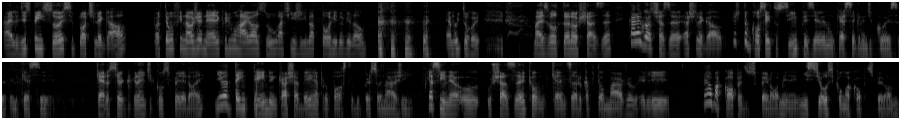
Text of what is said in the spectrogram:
Aí ele dispensou esse plot legal pra ter um final genérico de um raio azul atingindo a torre do vilão. é muito ruim. Mas voltando ao Shazam, cara, eu gosto do Shazam, eu acho legal. Que tem um conceito simples e ele não quer ser grande coisa, ele quer ser. quero ser grande com super-herói. E eu até entendo, encaixa bem na proposta do personagem. Porque assim, né, o, o Shazam, que, que antes era o Capitão Marvel, ele é uma cópia do Super-Homem, né? Iniciou-se como uma cópia do Super-Homem.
